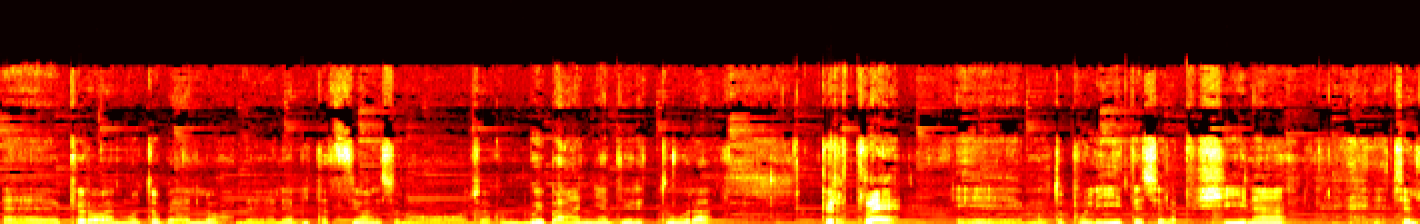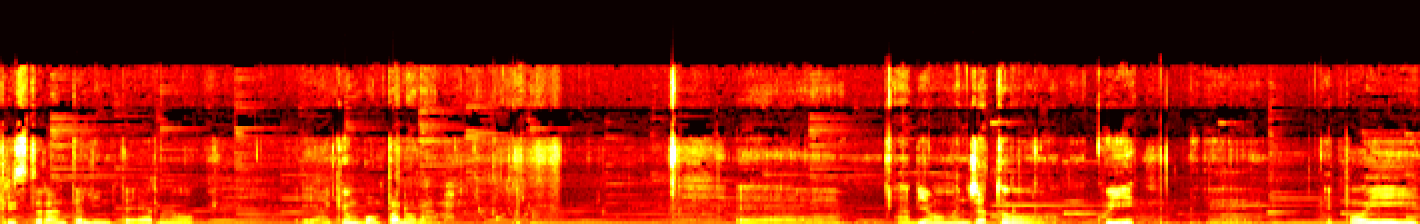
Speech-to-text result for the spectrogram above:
eh, però è molto bello. Le, le abitazioni sono cioè, con due bagni addirittura per tre, molto pulite, c'è la piscina, c'è il ristorante all'interno e anche un buon panorama. Eh, abbiamo mangiato qui eh, e poi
